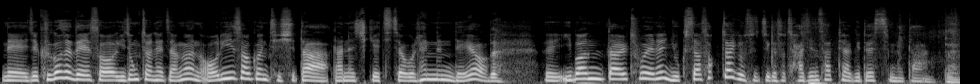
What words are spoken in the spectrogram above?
네, 이제 그것에 대해서 이종천 회장은 어리석은 짓이다라는 식의 지적을 했는데요. 네. 네, 이번 달 초에는 육사 석자 교수직에서 자진 사퇴하기도 했습니다. 네.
